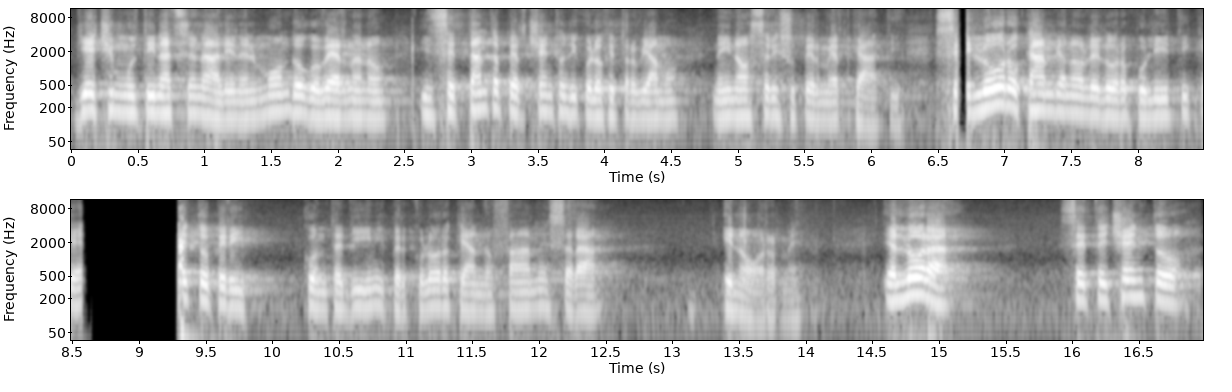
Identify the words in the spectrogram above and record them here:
Dieci multinazionali nel mondo governano il 70% di quello che troviamo nei nostri supermercati. Se loro cambiano le loro politiche, l'effetto per i contadini, per coloro che hanno fame, sarà enorme. E allora 700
